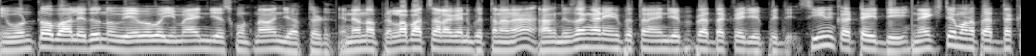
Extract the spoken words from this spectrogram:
నీ ఒంట్లో బాగాలేదు నువ్వు ఏవేవో ఇమాజిన్ చేసుకుంటున్నావు అని చెప్తాడు. నేను పిల్ల బచ్చలా కనిపిస్తున్నానా? నాకు నిజంగానే అనిపిస్తున్నాను అని చెప్పి పెద్దక్క చెప్పింది సీన్ కట్ అయింది నెక్స్ట్ డే మన పెద్దక్క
